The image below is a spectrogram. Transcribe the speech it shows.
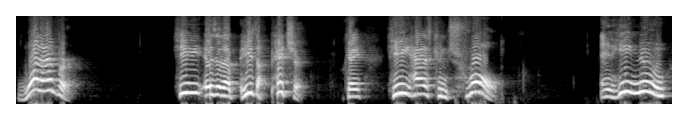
Whatever. He isn't a he's a pitcher. Okay, he has control, and he knew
